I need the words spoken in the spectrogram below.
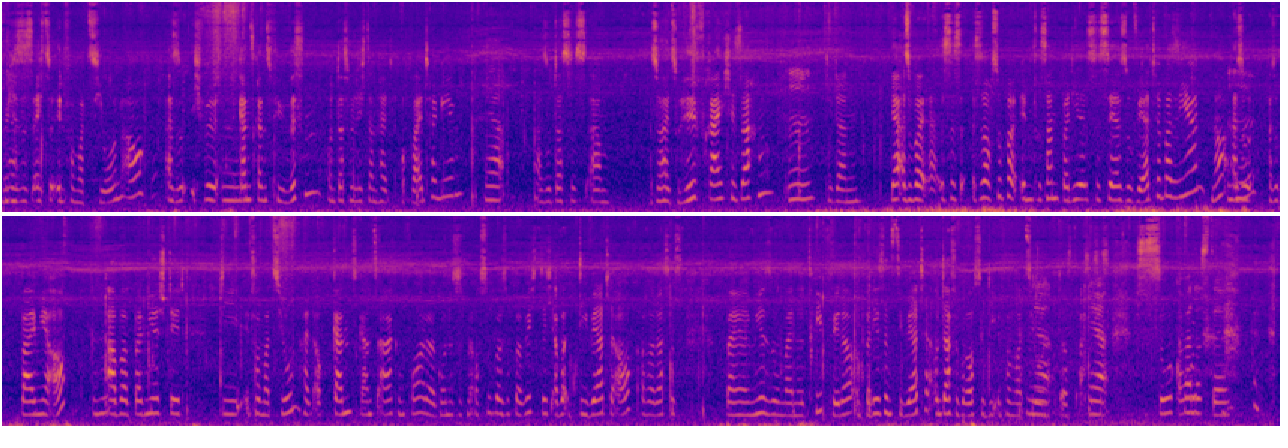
Für mich ist es echt so Information auch. Also ich will mhm. ganz, ganz viel wissen und das will ich dann halt auch weitergeben. Ja. Also das ist ähm, also halt so hilfreiche Sachen, mhm. die dann ja, also bei, es, ist, es ist auch super interessant, bei dir ist es sehr so wertebasierend, ne? Mhm. also, also bei mir auch, mhm. aber bei mir steht die Information halt auch ganz, ganz arg im Vordergrund. Das ist mir auch super, super wichtig, aber die Werte auch, aber das ist bei mir so meine Triebfeder und bei dir sind es die Werte und dafür brauchst du die Information. Ja. Das, das, ja. ist, das, ist, so cool. Aber lustig.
